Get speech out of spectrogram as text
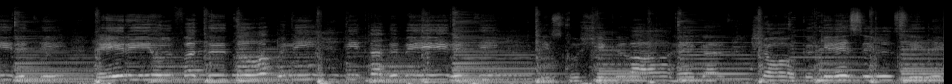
तकदीर थी, तेरी उल्फत तो अपनी ही तदबीर थी। किसको शिकवा है कर शौक के सिलसिले?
